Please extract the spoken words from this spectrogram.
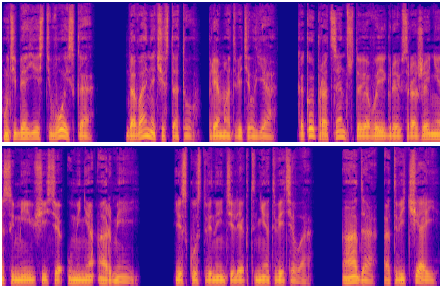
«У тебя есть войско!» «Давай на чистоту», — прямо ответил я. «Какой процент, что я выиграю сражение с имеющейся у меня армией?» Искусственный интеллект не ответила. «Ада, отвечай»,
